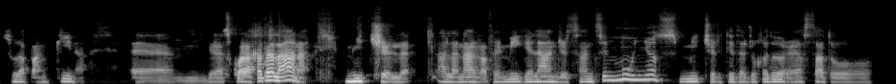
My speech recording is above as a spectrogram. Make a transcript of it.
sulla panchina eh, della squadra catalana, Mitchell all'anagrafe Michelangelo Sanz Munoz, Mitchell che da giocatore era stato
